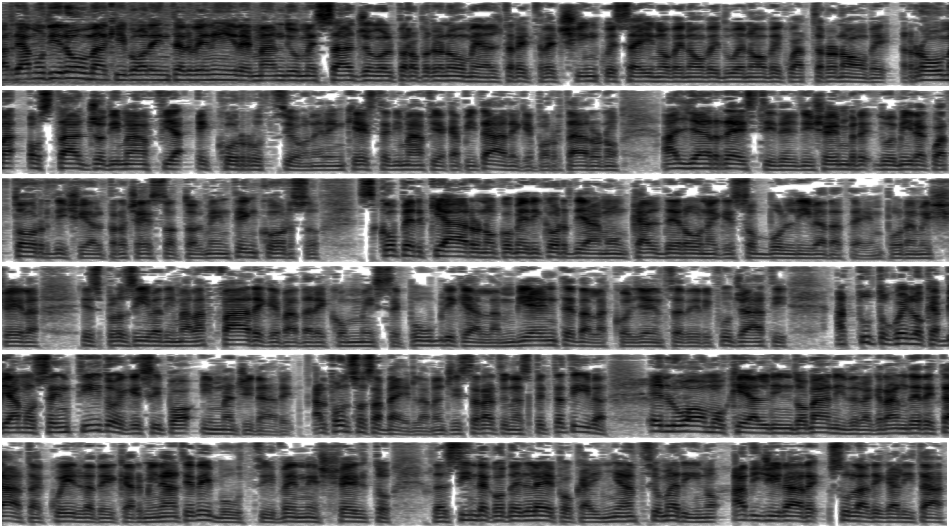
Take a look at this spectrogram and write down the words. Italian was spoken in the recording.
Parliamo di Roma, chi vuole intervenire mandi un messaggio col proprio nome al 335-699-2949. Roma, ostaggio di mafia e corruzione. Le inchieste di mafia capitale che portarono agli arresti del dicembre 2014 al processo attualmente in corso scoperchiarono, come ricordiamo, un calderone che sobbolliva da tempo, una miscela esplosiva di malaffare che va dalle commesse pubbliche all'ambiente, dall'accoglienza dei rifugiati, a tutto quello che abbiamo sentito e che si può immaginare. Alfonso Sabella, magistrato in aspettativa, è l'uomo che all'indomani della grande retata, quella dei Carminati e dei Buzzi, venne scelto dal sindaco dell'epoca Ignazio Marino a vigilare sulla legalità.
